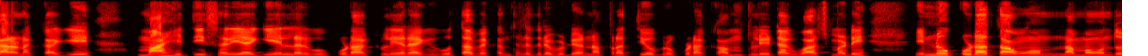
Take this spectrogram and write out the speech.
ಕಾರಣಕ್ಕಾಗಿ ಮಾಹಿತಿ ಸರಿಯಾಗಿ ಎಲ್ಲರಿಗೂ ಕೂಡ ಕ್ಲಿಯರ್ ಆಗಿ ಗೊತ್ತಾಗಬೇಕಂತ ಹೇಳಿದ್ರೆ ವಿಡಿಯೋನ ಪ್ರತಿಯೊಬ್ಬರು ಕೂಡ ಕಂಪ್ಲೀಟ್ ಆಗಿ ವಾಚ್ ಮಾಡಿ. ಇನ್ನೂ ಕೂಡ ತಾವು ನಮ್ಮ ಒಂದು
